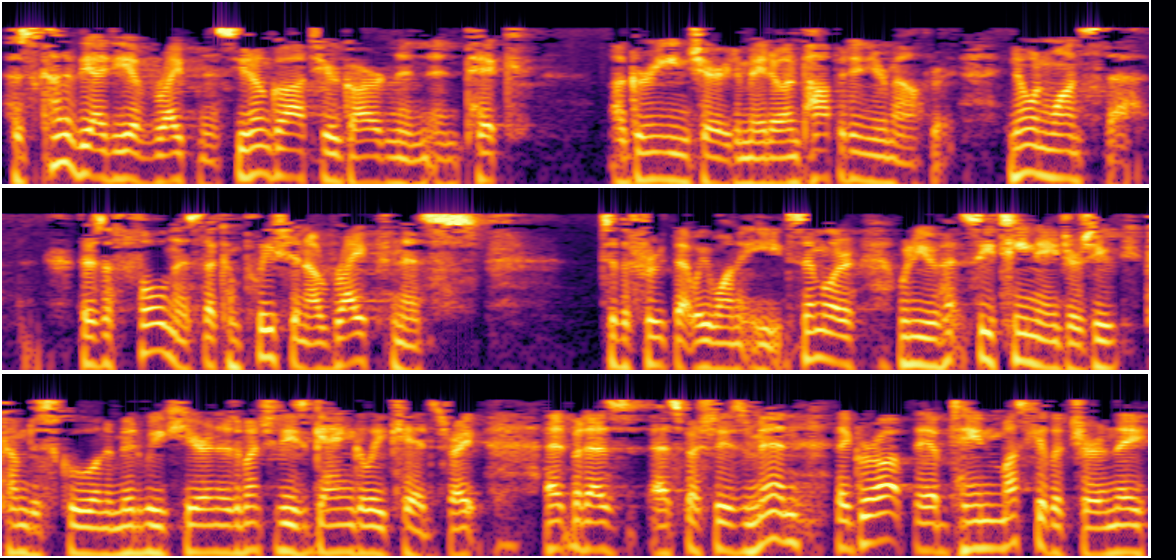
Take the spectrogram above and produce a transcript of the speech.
Has kind of the idea of ripeness. You don't go out to your garden and, and pick a green cherry tomato and pop it in your mouth. No one wants that. There's a fullness, a completion, a ripeness to the fruit that we want to eat. Similar when you see teenagers, you come to school in a midweek here and there's a bunch of these gangly kids, right? Uh, but as, especially as men, they grow up, they obtain musculature and they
